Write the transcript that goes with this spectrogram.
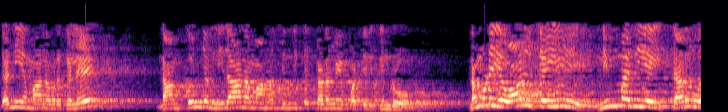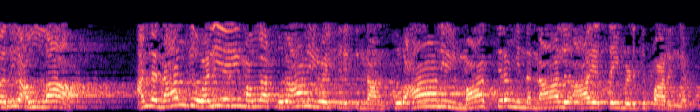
கண்ணியமானவர்களே நாம் கொஞ்சம் நிதானமாக சிந்திக்க கடமைப்பட்டிருக்கின்றோம். நம்முடைய வாழ்க்கையில் நிம்மதியை தருவது அல்லாஹ். அந்த நான்கு வழியையும் அல்லாஹ் குரானில் வைத்திருக்கின்றான். குரானில் மாத்திரம் இந்த நாலு ஆயத்தையும் எடுத்து பாருங்கள்.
